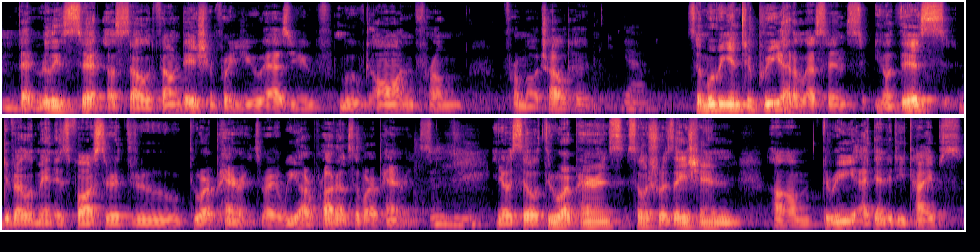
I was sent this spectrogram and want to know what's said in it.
mm-hmm. that really set a solid foundation for you as you've moved on from from uh, childhood. Yeah. So moving into pre-adolescence, you know, this development is fostered through through our parents, right? We are products of our parents. Mm-hmm. You know, so through our parents' socialization, um, three identity types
